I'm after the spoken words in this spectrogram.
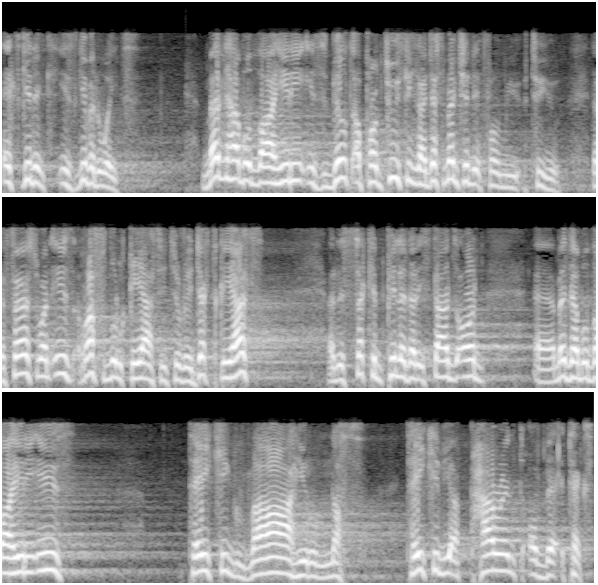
It's given, it's given weight. Madhab al-Zahiri is built upon two things. I just mentioned it from you, to you. The first one is rafdul qiyas, to reject qiyas. And the second pillar that it stands on, uh, Madhab al-Zahiri is taking zahirun nas, taking the apparent of the text.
